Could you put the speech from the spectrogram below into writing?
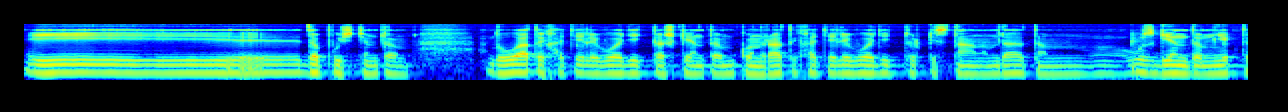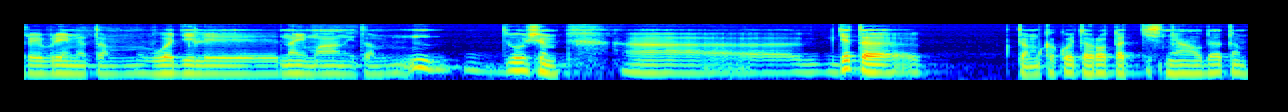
И допустим, там Дулаты хотели вводить Ташкентом, Конраты хотели вводить Туркестаном, да, там Узгендом некоторое время там вводили Найманы, там, в общем, а, где-то там какой-то род оттеснял, да, там.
